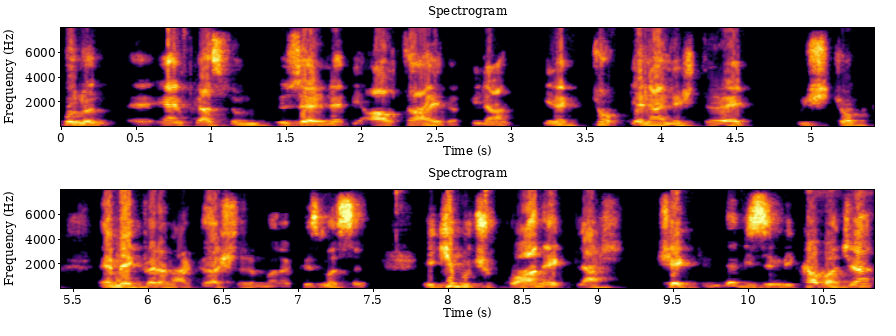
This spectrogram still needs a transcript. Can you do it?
bunun e, enflasyonun üzerine bir 6 ayda falan yine çok genelleştirerek bu iş çok emek veren arkadaşlarım bana kızmasın. iki buçuk puan ekler şeklinde bizim bir kabaca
